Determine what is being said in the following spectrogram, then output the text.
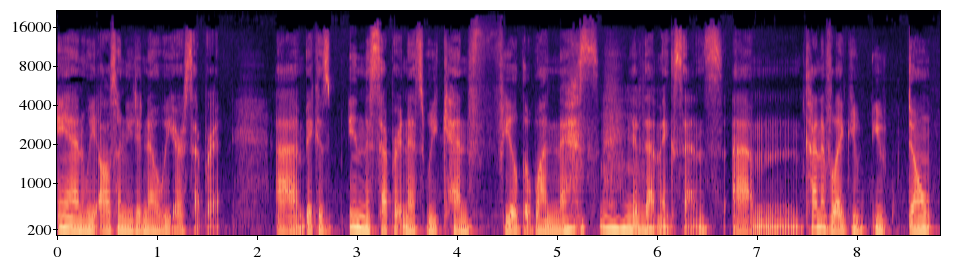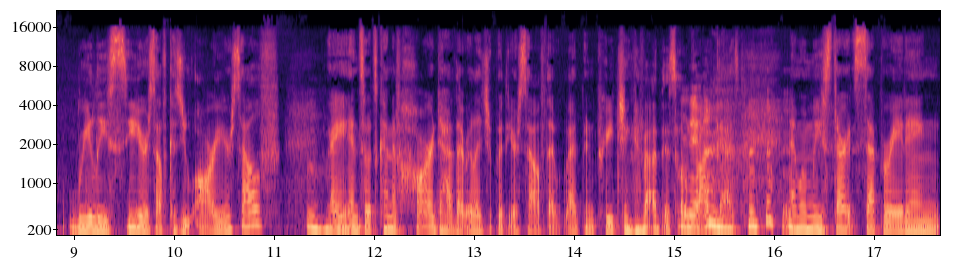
And we also need to know we are separate. Um, because in the separateness, we can feel the oneness, if that makes sense. Um, kind of like you, you don't really see yourself because you are yourself, right? And so it's kind of hard to have that relationship with yourself that I've been preaching about this whole Yeah. podcast. and when we start separating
